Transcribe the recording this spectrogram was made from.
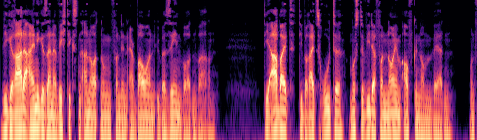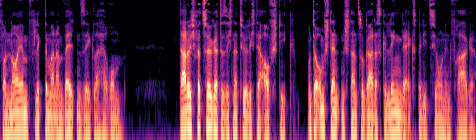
wie gerade einige seiner wichtigsten Anordnungen von den Erbauern übersehen worden waren. Die Arbeit, die bereits ruhte, musste wieder von neuem aufgenommen werden, und von neuem flickte man am Weltensegler herum. Dadurch verzögerte sich natürlich der Aufstieg, unter Umständen stand sogar das Gelingen der Expedition in Frage.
